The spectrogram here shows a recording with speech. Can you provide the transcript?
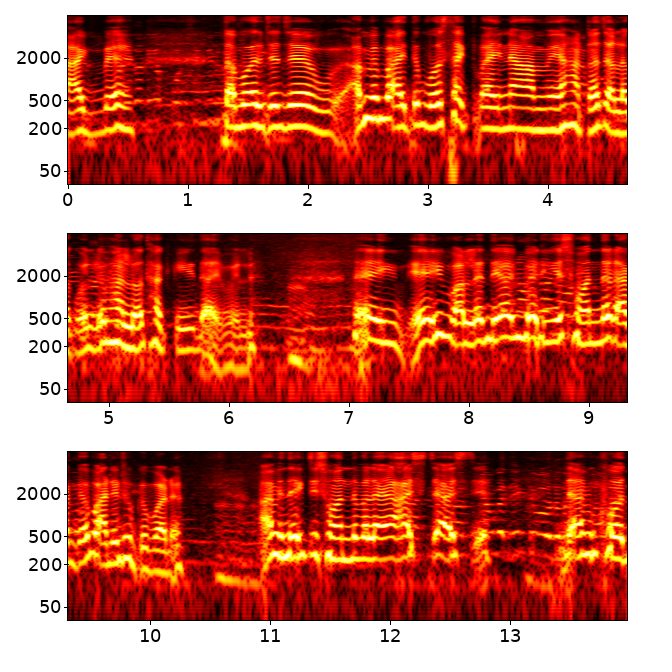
লাগবে। তা বলছে যে, আমি বাড়িতে বসে থাকতে পারি না, আমি হাঁটা চালা করলে ভালো থাকি। তাই বলে। এই এই বলে দিয়ে ওই বেরিয়ে সন্ধ্যের আগে বাড়ি ঢুকে পড়ে। আমি দেখছি সন্ধ্যেবেলায় আসছে আসছে। আমি খোঁজ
